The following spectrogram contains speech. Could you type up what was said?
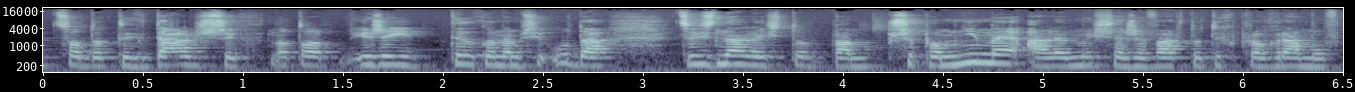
y, co do tych dalszych, no to jeżeli tylko nam się uda coś znaleźć, to Wam przypomnimy, ale myślę, że warto tych programów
